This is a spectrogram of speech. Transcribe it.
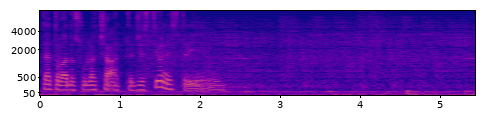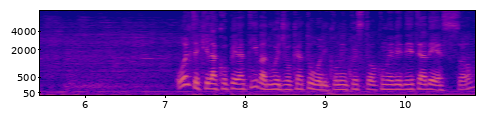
tanto vado sulla chat, gestione stream. Oltre che la cooperativa due giocatori, come in questo, come vedete adesso,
